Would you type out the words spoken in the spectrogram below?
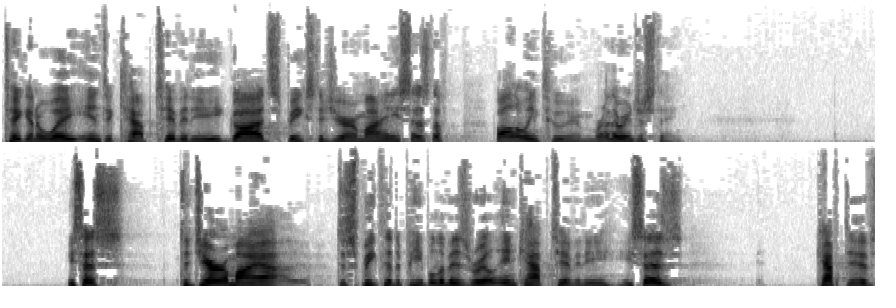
taken away into captivity, God speaks to Jeremiah and he says the following to him. Rather interesting. He says to Jeremiah to speak to the people of Israel in captivity, he says, Captives,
